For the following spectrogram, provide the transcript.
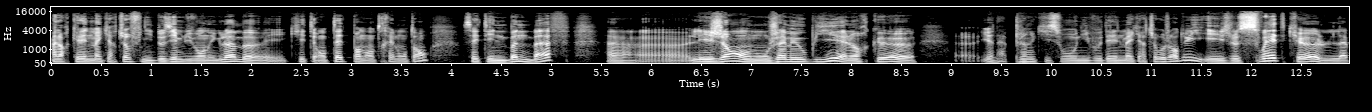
Alors qu'Hélène MacArthur finit deuxième du Vendée Globe et qui était en tête pendant très longtemps, ça a été une bonne baffe. les gens n'ont jamais oublié, alors que il y en a plein qui sont au niveau d'Hélène MacArthur aujourd'hui. Et je souhaite que la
